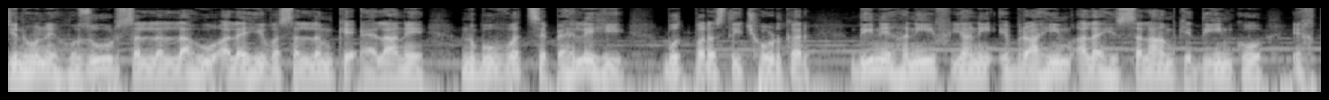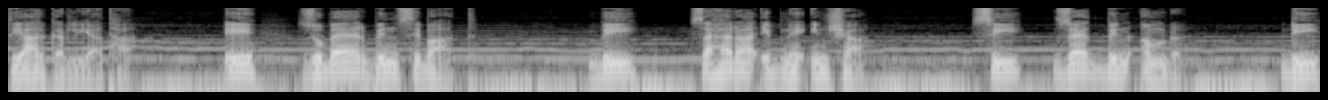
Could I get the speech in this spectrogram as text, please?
जिन्होंने हुजूर सल्लल्लाहु अलैहि वसल्लम के ऐलाने नबुव्वत से पहले ही बुत परस्ती छोड़कर दीन हनीफ यानी इब्राहिम अलैहिस्सलाम के दीन को इख्तियार कर लिया था। A. Zubair bin Sibat. B. Sahra ibne Insha. C. Zaid bin Amr. D.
